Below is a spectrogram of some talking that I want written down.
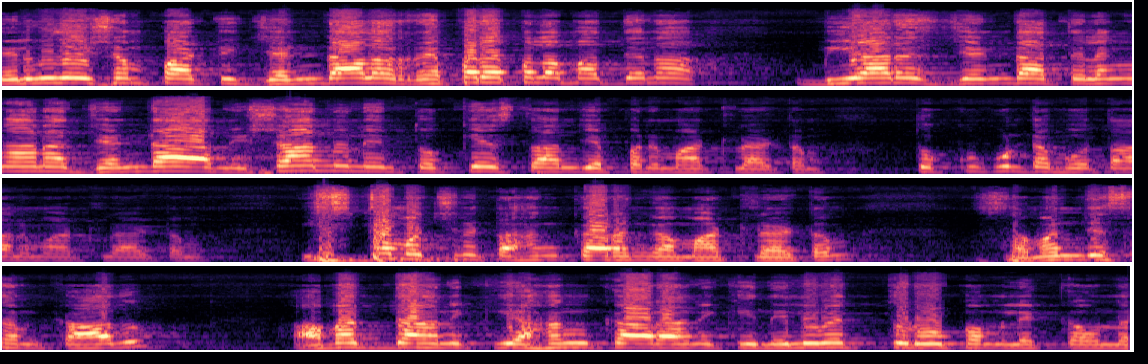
తెలుగుదేశం పార్టీ జెండాల రెపరెపల మధ్యన బీఆర్ఎస్ జెండా తెలంగాణ జెండా నిషాన్ను నేను తొక్కేస్తా అని చెప్పని మాట్లాడటం తొక్కుకుంటా పోతా అని మాట్లాడటం ఇష్టం వచ్చినట్టు అహంకారంగా మాట్లాడటం సమంజసం కాదు. అబద్ధానికి అహంకారానికి నిలువెత్తు రూపం లెక్క ఉన్న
